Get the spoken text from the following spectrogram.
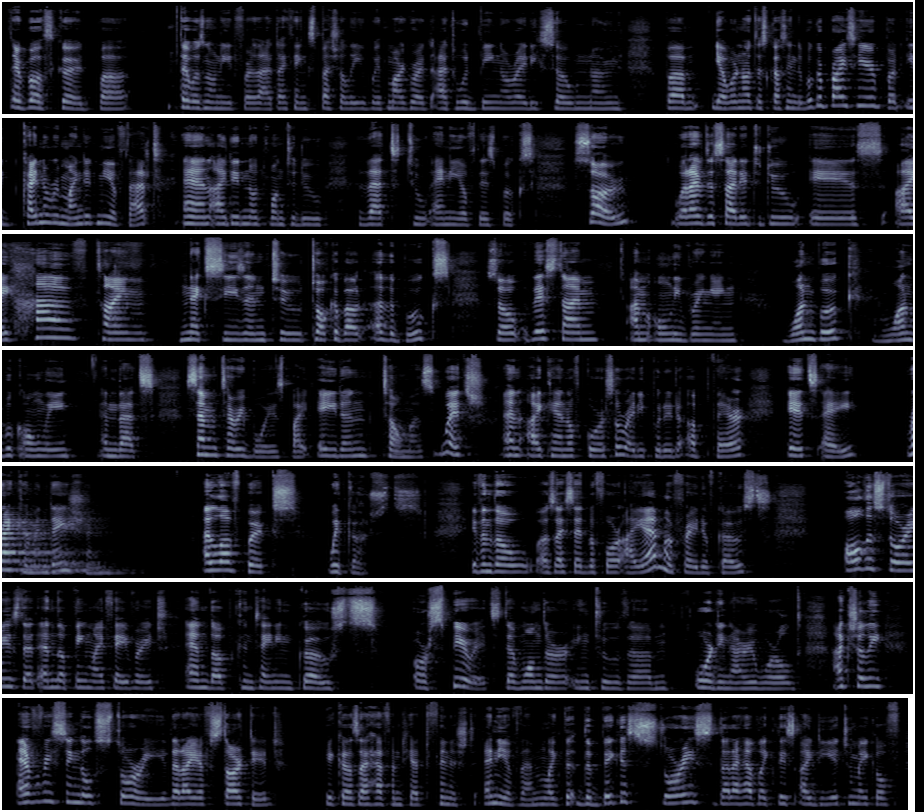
They're both good, but there was no need for that, I think, especially with Margaret Atwood being already so known. But yeah, we're not discussing the Booker Prize here, but it kind of reminded me of that, and I did not want to do that to any of these books. So, what I've decided to do is I have time next season to talk about other books. So, this time I'm only bringing one book and one book only and that's Cemetery Boys by Aiden Thomas, which, and I can of course already put it up there, it's a recommendation. I love books with ghosts. Even though, as I said before, I am afraid of ghosts, all the stories that end up being my favorite end up containing ghosts or spirits that wander into the ordinary world. Actually, every single story that I have started because I haven't yet finished any of them. Like the, the biggest stories that I have like this idea to make of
